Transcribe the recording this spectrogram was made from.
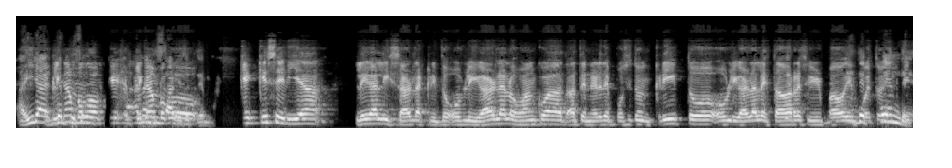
Ahí ya... Explica un poco, explica un poco ¿qué, ¿qué sería legalizar las cripto, obligarle a los bancos a, tener depósitos en cripto, obligarle al Estado a recibir pago de impuestos. Depende,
